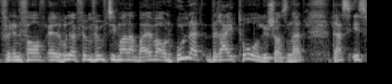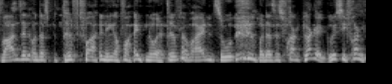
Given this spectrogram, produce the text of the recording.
für den VfL 155 Mal am Ball war und 103 Tore geschossen hat. Das ist Wahnsinn und das betrifft vor allen Dingen auf einen nur, trifft auf einen zu und das ist Frank Plagge. Grüß dich, Frank.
